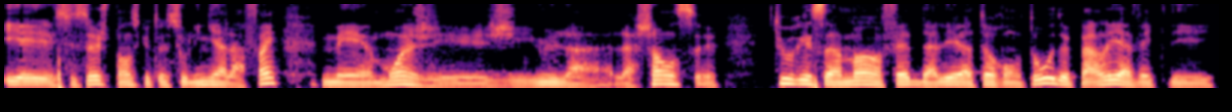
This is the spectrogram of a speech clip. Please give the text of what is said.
Et c'est ça, je pense que tu as souligné à la fin, mais moi, j'ai eu la, chance euh, tout récemment, en fait, d'aller à Toronto, de parler avec des,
